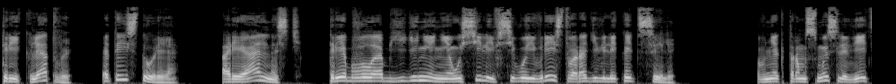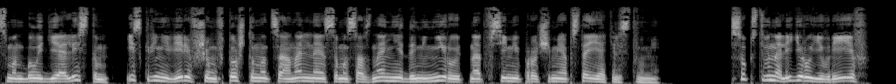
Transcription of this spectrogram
Три клятвы это история, а реальность требовала объединения усилий всего еврейства ради великой цели. В некотором смысле Вейцман был идеалистом, искренне верившим в то, что национальное самосознание доминирует над всеми прочими обстоятельствами. Собственно, лидеру евреев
